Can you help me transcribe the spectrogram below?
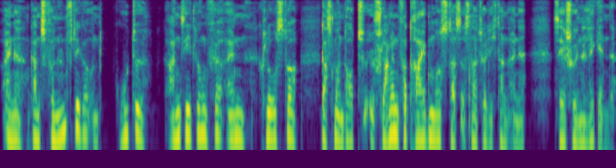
eine ganz vernünftige und gute Ansiedlung für ein Kloster. Dass man dort Schlangen vertreiben muss, das ist natürlich dann eine sehr schöne Legende.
